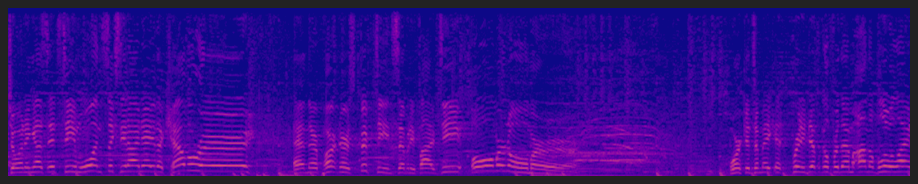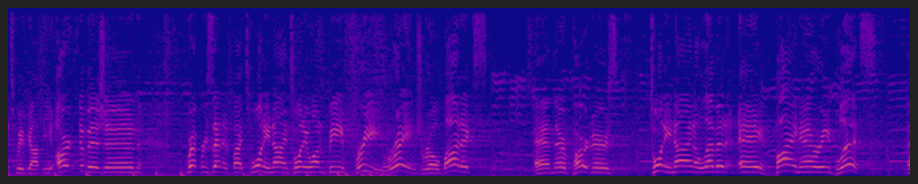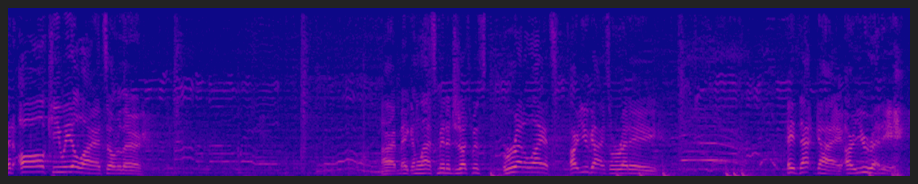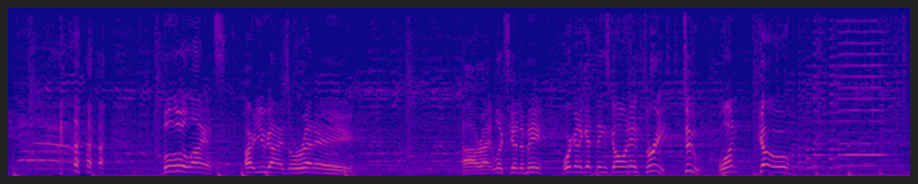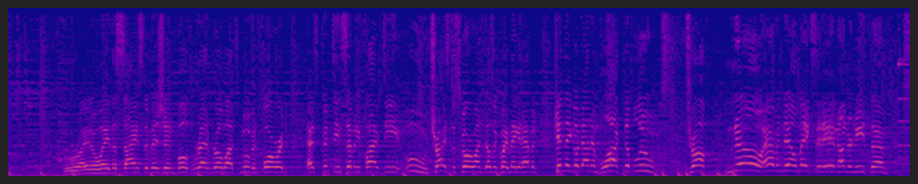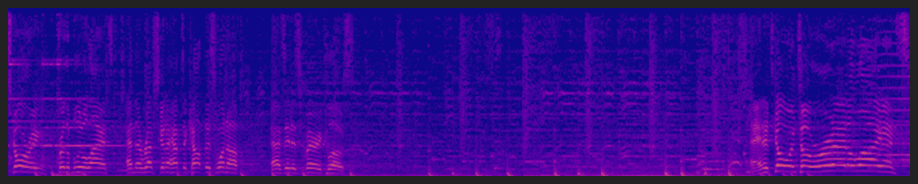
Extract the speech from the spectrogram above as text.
Joining us, it's Team 169A, the Cavalry, and their partners 1575D, Omer Nomer. Working to make it pretty difficult for them on the Blue Alliance. We've got the Art Division, represented by 2921B Free Range Robotics, and their partners 2911A Binary Blitz, an all Kiwi alliance over there. All right, making last minute adjustments. Red Alliance, are you guys ready? Hey, that guy, are you ready? Blue Alliance, are you guys ready? All right, looks good to me. We're going to get things going in three, two, one, go. Right away, the science division, both red robots moving forward as 1575D, ooh, tries to score one, doesn't quite make it happen. Can they go down and block the blue trough? No, Avondale makes it in underneath them, scoring for the Blue Alliance, and the ref's gonna have to count this one up as it is very close. And it's going to Red Alliance.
